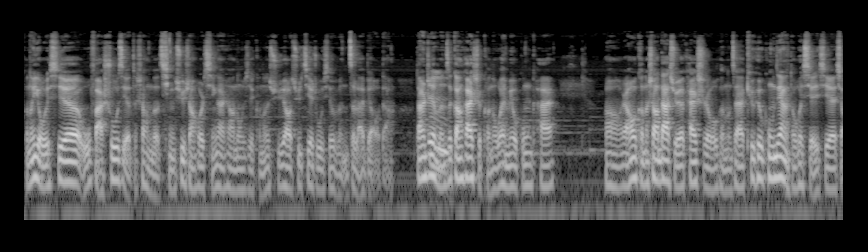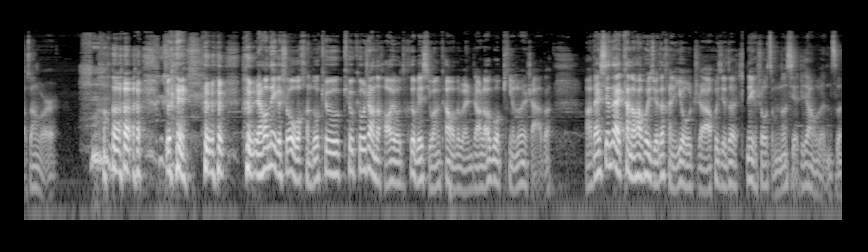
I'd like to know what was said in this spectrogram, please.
可能有一些无法疏解的上的情绪上或者情感上的东西，可能需要去借助一些文字来表达。当然，这些文字刚开始可能我也没有公开啊。然后可能上大学开始，我可能在 QQ 空间里头会写一些小酸文。对，然后那个时候我很多 QQ QQ 上的好友特别喜欢看我的文章，老给我评论啥的啊。但是现在看的话会觉得很幼稚啊，会觉得那个时候怎么能写这样的文字？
